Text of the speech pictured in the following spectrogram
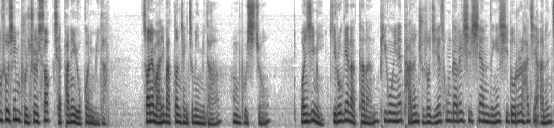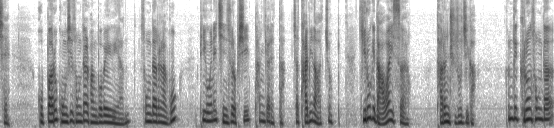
항소심 불출석 재판의 요건입니다. 전에 많이 봤던 쟁점입니다. 한번 보시죠. 원심이 기록에 나타난 피고인의 다른 주소지에 송달을 실시하는 등의 시도를 하지 않은 채 곧바로 공시 송달 방법에 의한 송달을 하고 피고인의 진술 없이 판결했다. 자, 답이 나왔죠. 기록에 나와 있어요. 다른 주소지가. 그런데 그런 송달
